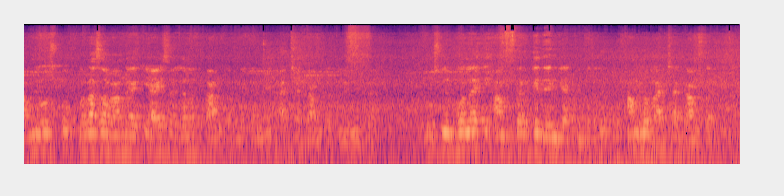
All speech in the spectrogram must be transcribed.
हमने उसको खुलासा मांगा कि ऐसा गलत काम करने का नहीं अच्छा काम कर लेने का तो उसने बोला कि हम करके देंगे आपकी तरफ़ हम लोग अच्छा काम करेंगे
